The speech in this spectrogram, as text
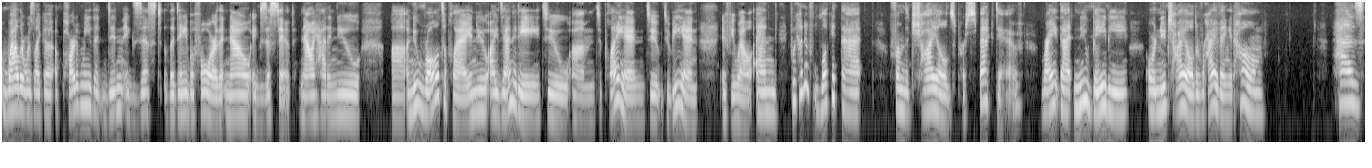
wow, there was like a, a part of me that didn't exist the day before that now existed. Now I had a new uh, a new role to play, a new identity to um, to play in, to to be in, if you will. And if we kind of look at that from the child's perspective, right, that new baby or new child arriving at home has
